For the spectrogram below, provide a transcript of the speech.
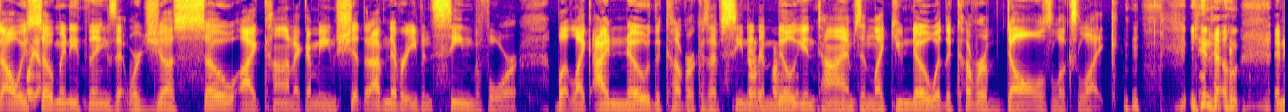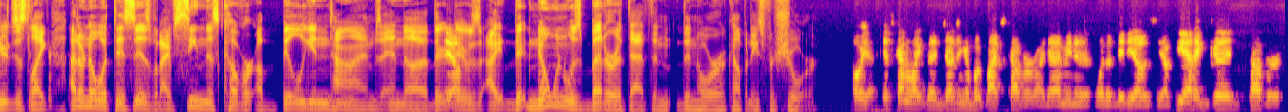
Right. always Oh, yeah. so many things that were just so iconic. I mean, shit that I've never even seen before. But like, I know the cover because I've seen it a million times, and like, you know what the cover of Dolls looks like, you know. and you're just like, I don't know what this is, but I've seen this cover a billion times, and uh, there, Yeah. there was I there, no one was better at that than than horror companies for sure. oh yeah, it's kind of like the judging a book by its cover, right? I mean, uh, with the videos, you know, if you had a good cover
